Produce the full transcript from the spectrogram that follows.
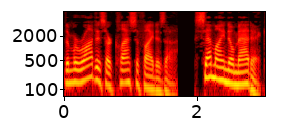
The Maratus are classified as a semi-nomadic,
